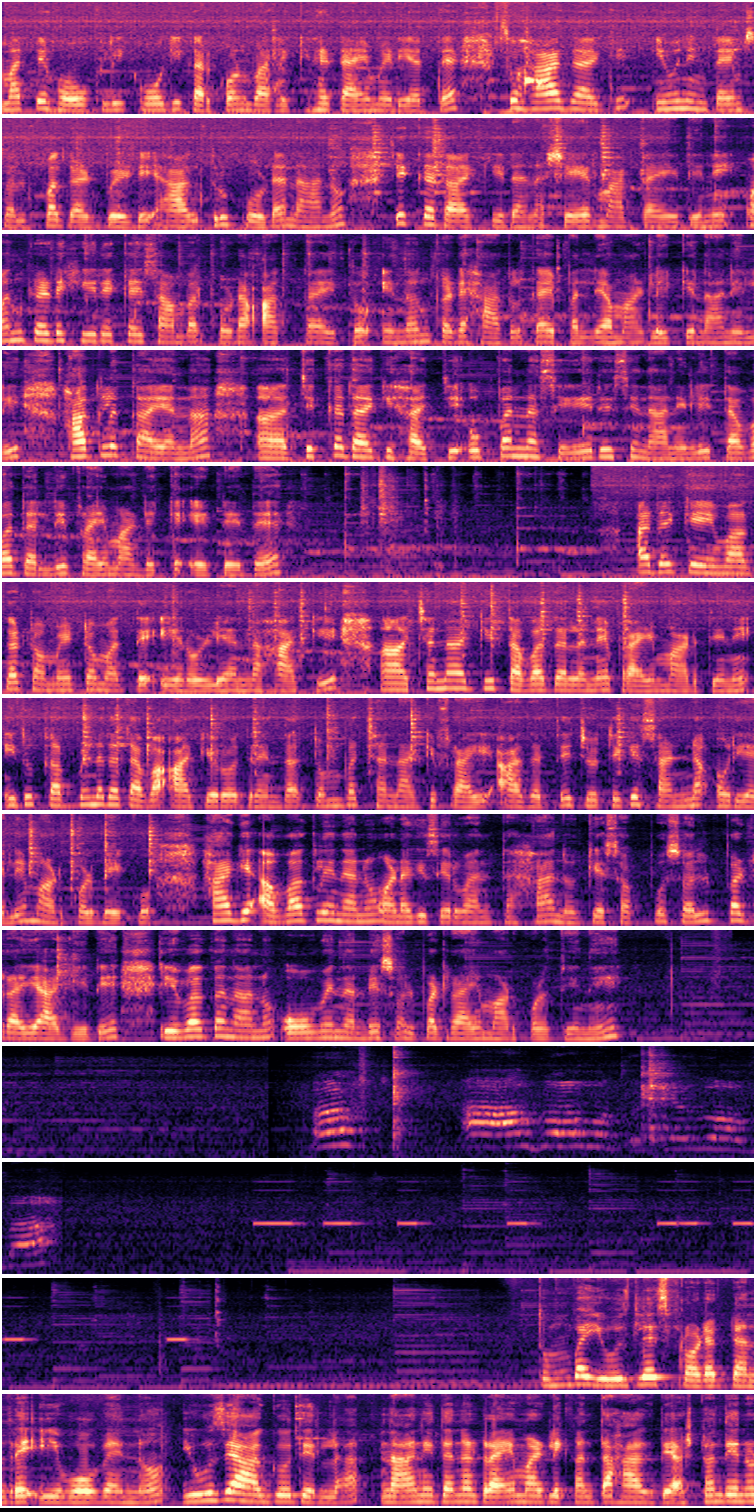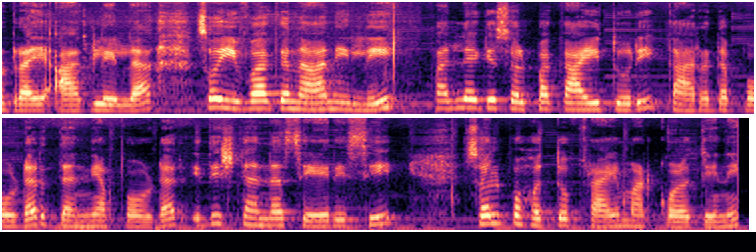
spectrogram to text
ಮತ್ತು ಹೋಗ್ಲಿಕ್ಕೆ ಹೋಗಿ ಕರ್ಕೊಂಡು ಬರಲಿಕ್ಕೆ ಟೈಮ್ ಹಿಡಿಯುತ್ತೆ. ಸೊ ಹಾಗಾಗಿ ಈವ್ನಿಂಗ್ ಟೈಮ್ ಸ್ವಲ್ಪ ಗಡಿಬಿಡಿ. ಆದರೂ ಕೂಡ ನಾನು ಚಿಕ್ಕದಾಗಿ ಇದನ್ನು ಶೇರ್ ಮಾಡ್ತಾ ಇದ್ದೀನಿ. ಒಂದು ಕಡೆ ಹೀರೆಕಾಯಿ ಸಾಂಬಾರು ಕೂಡ ಆಗ್ತಾ ಇತ್ತು. ಇನ್ನೊಂದು ಕಡೆ ಹಾಗಲಕಾಯಿ ಪಲ್ಯ ಮಾಡಲಿಕ್ಕೆ ನಾನಿಲ್ಲಿ ಹಾಗಲಕಾಯನ್ನು ಚಿಕ್ಕದಾಗಿ ಹಚ್ಚಿ ಉಪ್ಪನ್ನು ಸೇರಿಸಿ ನಾನಿಲ್ಲಿ ತವದಲ್ಲಿ ಫ್ರೈ ಮಾಡಲಿಕ್ಕೆ ಇಟ್ಟಿದ್ದೆ. ಅದಕ್ಕೆ ಇವಾಗ ಟೊಮೆಟೊ ಮತ್ತು ಈರುಳ್ಳಿಯನ್ನು ಹಾಕಿ ಚೆನ್ನಾಗಿ ತವದಲ್ಲೇ ಫ್ರೈ ಮಾಡ್ತೀನಿ. ಇದು ಕಬ್ಬಿಣದ ತವ ಆಗಿರೋದ್ರಿಂದ ತುಂಬ ಚೆನ್ನಾಗಿ ಫ್ರೈ ಆಗುತ್ತೆ. ಜೊತೆಗೆ ಸಣ್ಣ ಉರಿಯಲ್ಲಿ ಮಾಡಿಕೊಳ್ಬೇಕು. ಹಾಗೆ ಅವಾಗಲೇ ನಾನು ಒಣಗಿಸಿರುವಂತಹ ನುಗ್ಗೆ ಸೊಪ್ಪು ಸ್ವಲ್ಪ ಡ್ರೈ ಆಗಿದೆ. ಇವಾಗ ನಾನು ಓವೆನಲ್ಲಿ ಸ್ವಲ್ಪ ಡ್ರೈ ಮಾಡ್ಕೊಳ್ತೀನಿ. ತುಂಬ ಯೂಸ್ಲೆಸ್ ಪ್ರಾಡಕ್ಟ್ ಅಂದರೆ ಈ ಓವೆನ್ನು ಯೂಸೇ ಆಗೋದಿಲ್ಲ. ನಾನು ಇದನ್ನು ಡ್ರೈ ಮಾಡಲಿಕ್ಕಂತ ಹಾಕಿದೆ ಅಷ್ಟೊಂದೇನು ಡ್ರೈ ಆಗಲಿಲ್ಲ. ಸೊ ಇವಾಗ ನಾನಿಲ್ಲಿ ಪಲ್ಯಗೆ ಸ್ವಲ್ಪ ಕಾಯಿ ತುರಿ, ಖಾರದ ಪೌಡರ್ ಧನಿಯಾ ಪೌಡರ್ ಇದಿಷ್ಟನ್ನು ಸೇರಿಸಿ ಸ್ವಲ್ಪ ಹೊತ್ತು ಫ್ರೈ ಮಾಡ್ಕೊಳ್ತೀನಿ.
